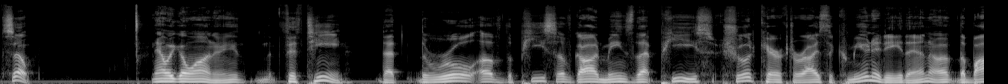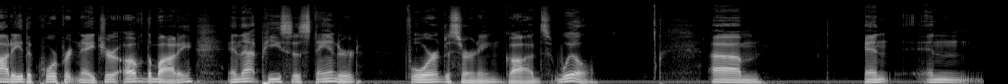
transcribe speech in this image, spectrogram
So, now we go on 15 that the rule of the peace of God means that peace should characterize the community then of the body, the corporate nature of the body, and that peace is standard for discerning God's will. Um, and and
